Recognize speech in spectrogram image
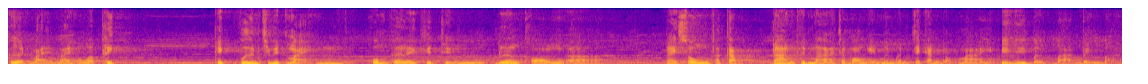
เกิดใหม่หมายความว่าพลิกพลิกฟื้นชีวิตใหม่ ผมก็เลยคิดถึงเรื่องของเออในทรงถ้ากับ ด้านขึ้นมาจะมองเห็นมันเหมือนเจกันดอกไม้ที่เบิกบานเบ่งบาน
